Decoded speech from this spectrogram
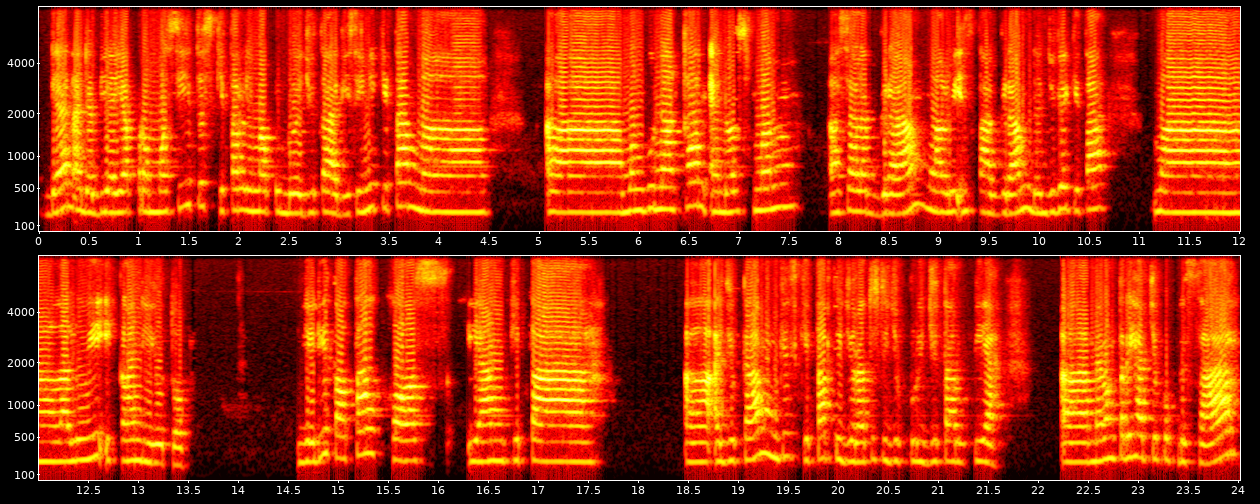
dan ada biaya promosi itu sekitar 52 juta. Di sini kita me, uh, menggunakan endorsement uh, selebgram melalui Instagram dan juga kita melalui iklan di YouTube. Jadi total cost yang kita uh, ajukan mungkin sekitar 770 juta rupiah. Uh, memang terlihat cukup besar,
